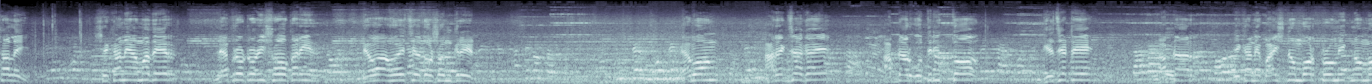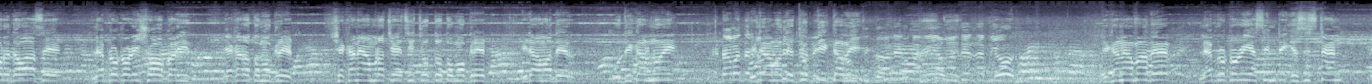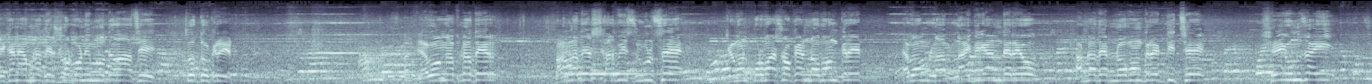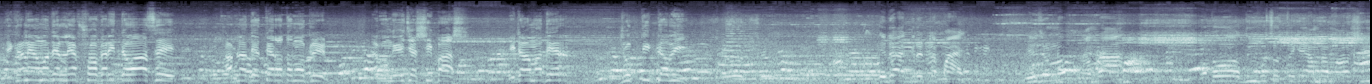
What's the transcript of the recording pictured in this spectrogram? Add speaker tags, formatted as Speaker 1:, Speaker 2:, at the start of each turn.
Speaker 1: সালে সেখানে আমাদের ল্যাবরেটরি সহকারীর দেওয়া হয়েছে দশম গ্রেড। এবং আরেক জায়গায় আপনার অতিরিক্ত গেজেটে আপনার এখানে বাইশ নম্বর ক্রমিক নম্বরে দেওয়া আছে ল্যাবরেটরি সহকারীর এগারোতম গ্রেড। সেখানে আমরা চেয়েছি চোদ্দতম গ্রেড। এটা আমাদের অধিকার নয়।
Speaker 2: এটা আমাদের
Speaker 1: এটা আমাদের যৌক্তিক দাবি। এখানে আমাদের ল্যাবরেটরি অ্যাসিস্ট্যান্ট, এখানে আপনাদের সর্বনিম্ন দেওয়া আছে চোদ্দ গ্রেড। এবং আপনাদের বাংলাদেশ সার্ভিস রুলসে যেমন প্রভাষকের নবম গ্রেড এবং লাইব্রেরিয়ানদেরও আপনাদের নবম গ্রেড দিচ্ছে, সেই অনুযায়ী এখানে আমাদের ল্যাব সহকারী দেওয়া আছে আপনাদের তেরোতম গ্রেড এবং এইচএসসি পাস। এটা আমাদের যৌক্তিক দাবি।
Speaker 2: এটা গ্রেডটা পায়। এই জন্য আমরা গত দুই বছর থেকে আমরা মানসিক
